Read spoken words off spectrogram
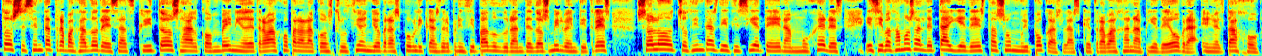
10.860 trabajadores adscritos al convenio de trabajo para la construcción y obras públicas del Principado durante 2023, solo 817 eran mujeres. Y si bajamos al detalle, de estas son muy pocas las que trabajan a pie de obra en el Tajo.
